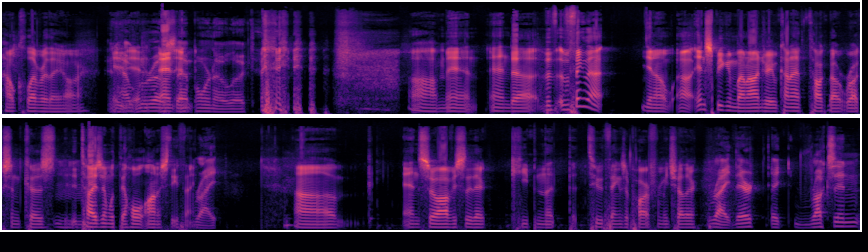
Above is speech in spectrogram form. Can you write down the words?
how clever they are. And And- how and- gross and- that porno looked. oh man, and uh, the the thing that you know, uh, in speaking about Andre, we kind of have to talk about Ruxin because it Mhm. ties in with the whole honesty thing. Right. Um, and so obviously they're keeping the, the two things apart from each other. Right. They're uh, Ruxin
